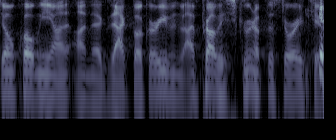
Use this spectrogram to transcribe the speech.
don't quote me on, on the exact book, or even I'm probably screwing up the story too.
